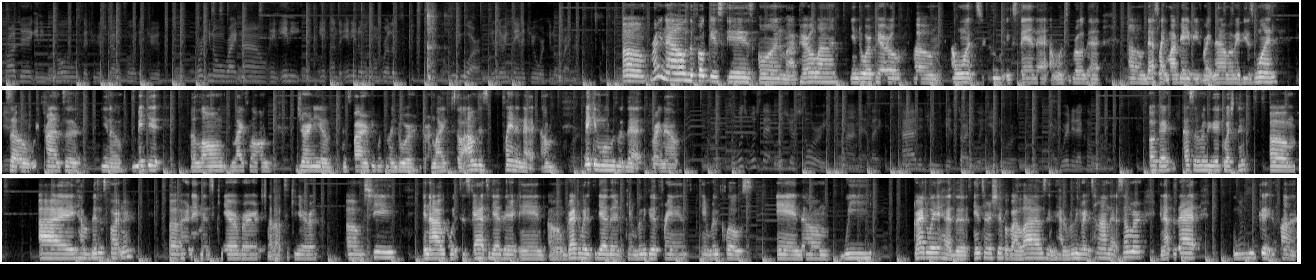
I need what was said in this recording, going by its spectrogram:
project, any goals that you're striving for, that you're working on right now, and any in under any of those umbrellas are? Is there anything that you're working on right now? Um, right now the focus is on my apparel line, Endure apparel. Um, I want to expand that. I want to grow that. Um, that's like my baby right now. My baby is one, Yeah. so we're trying to, you know, make it a long, lifelong journey of inspiring people to endure during life. So I'm just planning that. I'm. Making moves with that right now. Okay. So what's what's that? What's your story behind that? Like, how did you get started with Endure? Like, where did that come from? Okay, that's a really good question. Um, I have a business partner. Uh, her name is Kiara Bird. Shout out to Kiara. Um, she and I we went to SCAD together and um, graduated together, became really good friends, became really close. And um, we graduated, had the internship of our lives, and had a really great time that summer. And after that, we couldn't find.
